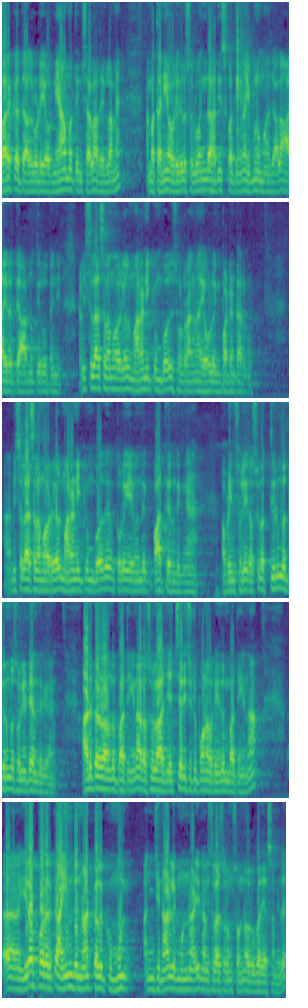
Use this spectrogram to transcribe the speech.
பறக்கத்து அதனுடைய ஒரு ஞாபகத்து இன்ஷால்லா அது எல்லாமே நம்ம தனியாக ஒரு இதில் சொல்லுவோம். இந்த ஹதீஸ் பார்த்தீங்கன்னா இப்னு மாஜாலா ஆயிரத்தி அறுநூத்தி இருபத்தஞ்சு. நபிசுல்லாஸ்லாம் அவர்கள் மரணிக்கும் போது சொல்கிறாங்கன்னா எவ்வளோ இம்பார்ட்டண்ட்டாக இருக்கும். நபிசுல்லாஸ்லாம் அவர்கள் மரணிக்கும் போது தொழுகையை வந்து பார்த்துருந்துங்க அப்படின்னு சொல்லி ரசூலா திரும்ப திரும்ப சொல்லிட்டே இருந்திருக்கிறேன். அடுத்ததாக வந்து பார்த்தீங்கன்னா ரசூலா எச்சரிச்சுட்டு போன ஒரு இதுவும் பார்த்தீங்கன்னா இறப்பதற்கு ஐந்து நாட்களுக்கு முன் அஞ்சு நாளுக்கு முன்னாடி நபிசுல்லாஸ்லம் சொன்ன ஒரு உபதேசம் இது.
